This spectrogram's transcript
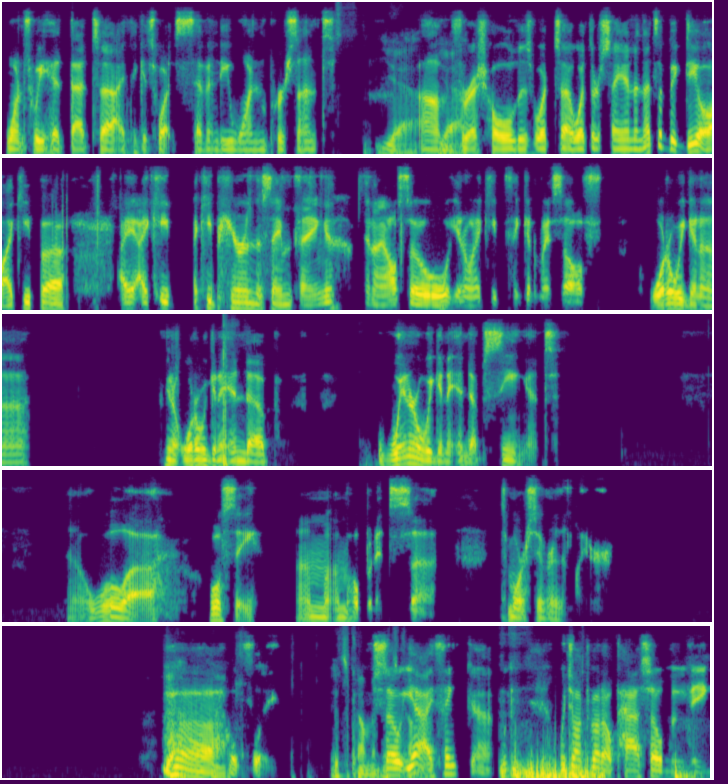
once we hit that. Uh, I think it's what seventy one percent Yeah. um, yeah. threshold is what uh, what they're saying, and that's a big deal. I keep uh, I, I keep I keep hearing the same thing, and I also you know I keep thinking to myself, what are we gonna, you know, what are we gonna end up? When are we gonna end up seeing it? Uh, we'll uh, we'll see. I'm I'm hoping it's uh, it's more sooner than later. Yeah. hopefully. It's coming. it's So yeah. I think uh, we we talked about El Paso moving.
